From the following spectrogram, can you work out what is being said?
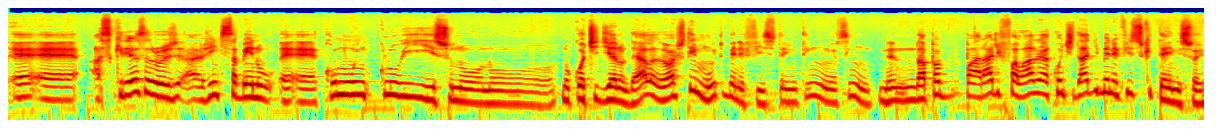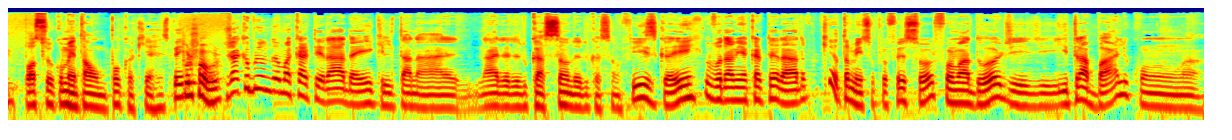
é, é, as crianças, hoje, a gente sabendo é, é, como incluir isso no, no, no cotidiano delas, eu acho que tem muito benefício. Tem, tem assim, né, não dá pra parar de falar a quantidade de benefícios que tem nisso aí. Posso comentar um pouco aqui a respeito? Por favor. Já que o Bruno deu uma carteirada aí, que ele tá na, área- na área da educação, da educação física aí, eu vou dar minha carteirada, porque eu também sou professor, formador de, de- e trabalho com ah,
